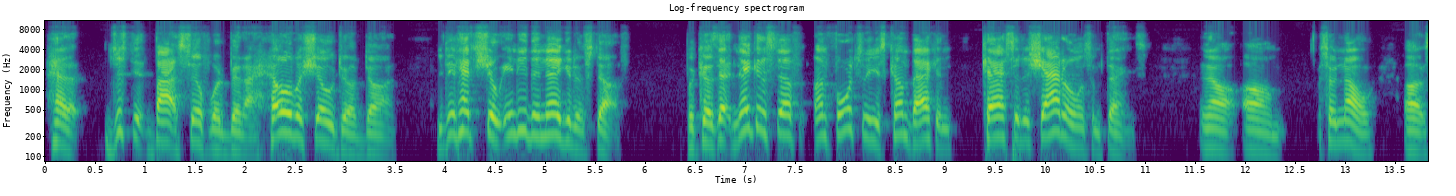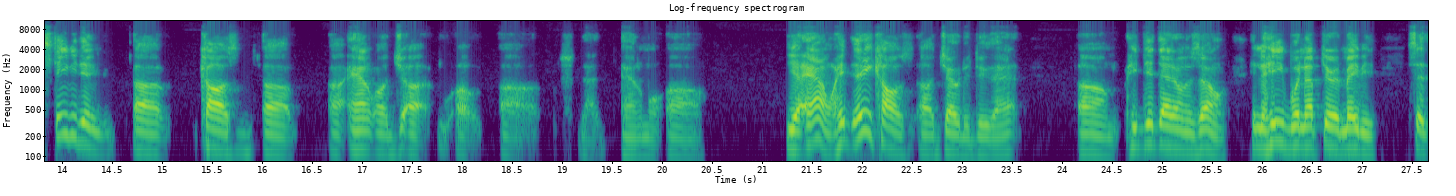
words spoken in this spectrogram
had just it by itself would have been a hell of a show to have done. You didn't have to show any of the negative stuff because that negative stuff, unfortunately, has come back and casted a shadow on some things. Now, um, so no, uh, Stevie didn't uh, cause uh, uh, animal, uh, uh, uh, that animal, uh, yeah, animal. He, didn't cause uh, Joe to do that. Um, he did that on his own. And he went up there and maybe said,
